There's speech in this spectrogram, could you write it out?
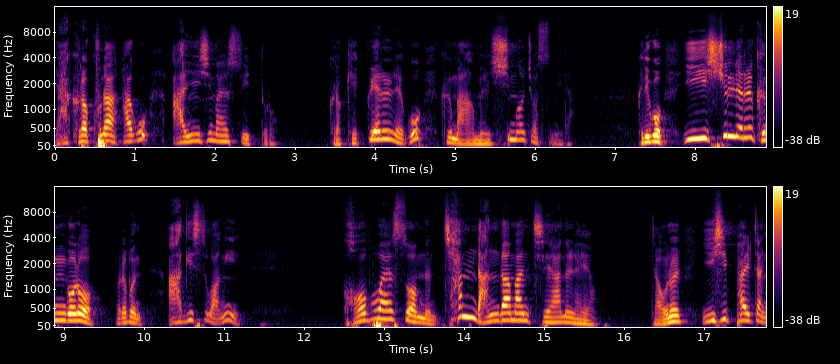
야 그렇구나 하고 안심할 수 있도록 그렇게 꾀를 내고 그 마음을 심어 주었습니다. 그리고 이 신뢰를 근거로 여러분 아기스 왕이 거부할 수 없는 참 난감한 제안을 해요. 자, 오늘 28장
